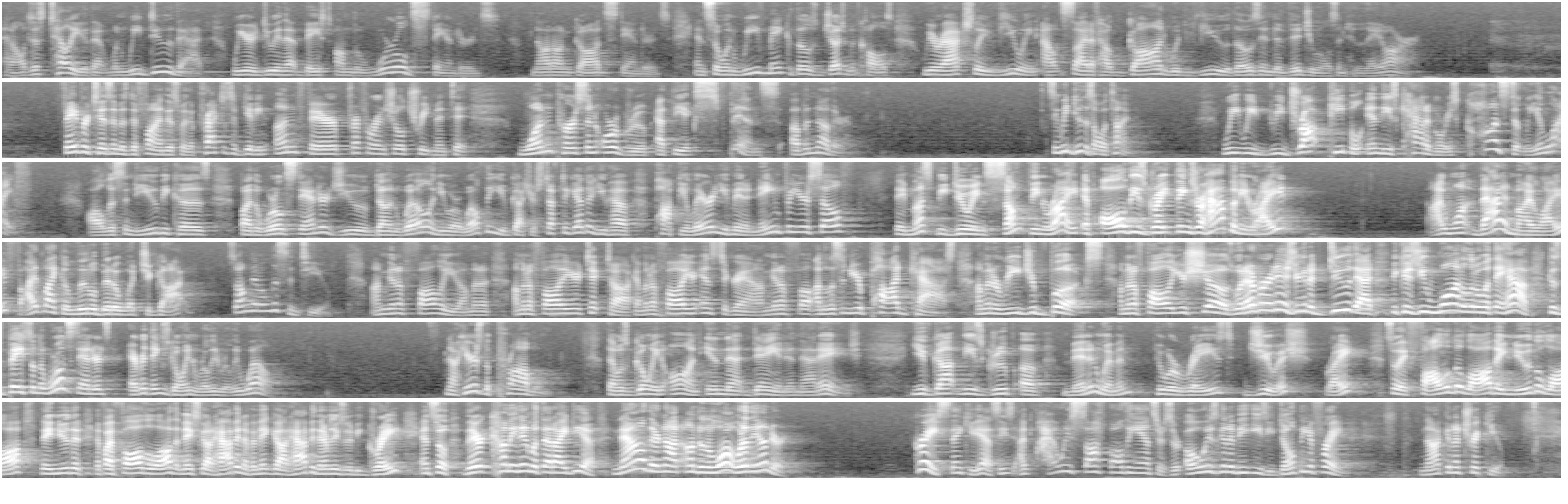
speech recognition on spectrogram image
And I'll just tell you that when we do that, we are doing that based on the world's standards, not on God's standards. And so when we make those judgment calls, we are actually viewing outside of how God would view those individuals and who they are. Favoritism is defined this way the practice of giving unfair preferential treatment to one person or group at the expense of another. See, we do this all the time. We, we, we drop people in these categories constantly in life. I'll listen to you because, by the world standards, you have done well and you are wealthy. You've got your stuff together. You have popularity. You've made a name for yourself. They must be doing something right if all these great things are happening, right? I want that in my life. I'd like a little bit of what you got. So I'm going to listen to you. I'm going to follow you. I'm going to, I'm going to follow your TikTok. I'm going to follow your Instagram. I'm going to follow, I'm going to listen to your podcast. I'm going to read your books. I'm going to follow your shows. Whatever it is, you're going to do that because you want a little what they have. Because based on the world standards, everything's going really, really well. Now, here's the problem that was going on in that day and in that age. You've got these group of men and women who were raised Jewish, right? So they followed the law. They knew the law. They knew that if I follow the law, that makes God happy. And if I make God happy, then everything's going to be great. And so they're coming in with that idea. Now they're not under the law. What are they under? Grace. Thank you. Yes. I, I always softball the answers. They're always going to be easy. Don't be afraid. Not going to trick you.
